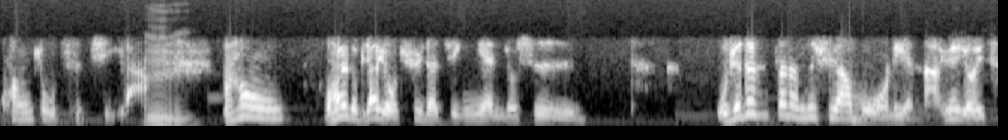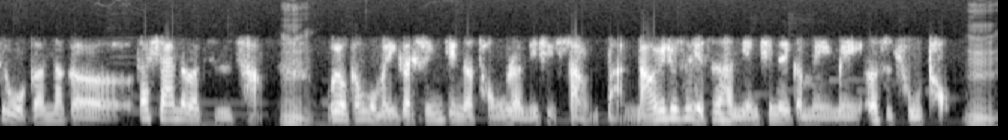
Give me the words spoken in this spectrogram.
框住自己啦。嗯。然后。我还有一个比较有趣的经验，就是我觉得真的是需要磨练呐，因为有一次我跟那个在现在这个职场，嗯，我有跟我们一个新进的同仁一起上班，然后因为就是也是很年轻的一个妹妹，二十出头，嗯，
